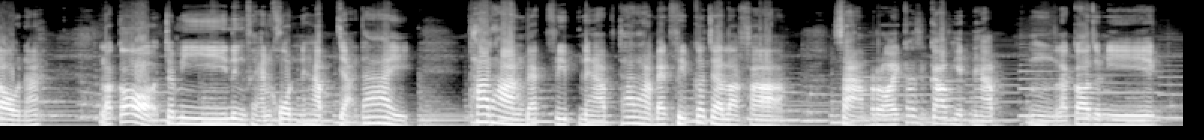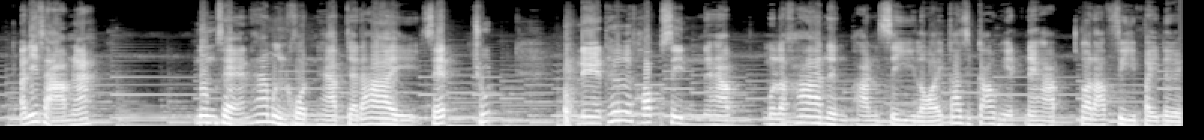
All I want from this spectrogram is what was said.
ยัลนะ แล้วก็จะมี 1 0 0 0 0แสนคนนะครับจะได้ท่าทางแบ็กฟลิปนะครับท่าทางแบ็กฟลิปก็จะราคา 399 เพชรนะครับ อืม แล้วก็จะมีอันที่ 3 นะ 150,000 คนนะครับ จะได้เซตชุดเนเธอร์ท็อกซินนะครับ มูลค่า 1,499 เพชรนะครับ ก็รับฟรีไปเลย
